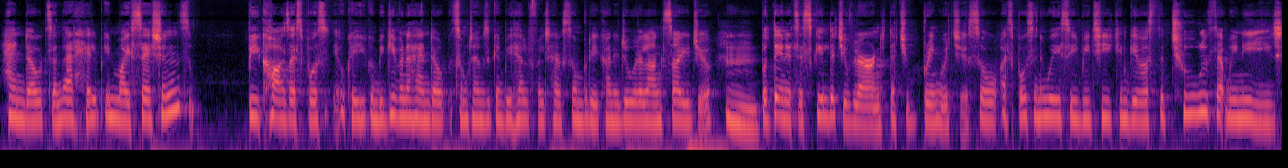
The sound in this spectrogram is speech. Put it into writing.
handouts and that help in my sessions because I suppose, okay, you can be given a handout, but sometimes it can be helpful to have somebody kind of do it alongside you. Mm. But then it's a skill that you've learned that you bring with you. So I suppose, in a way, CBT can give us the tools that we need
